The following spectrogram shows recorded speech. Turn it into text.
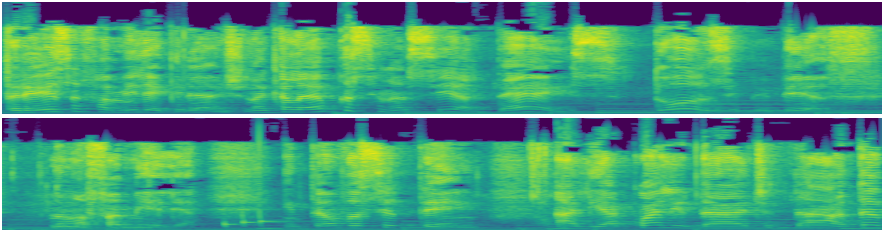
três a família é grande. Naquela época se nascia 10, 12 bebês numa família. Então você tem ali a qualidade dada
